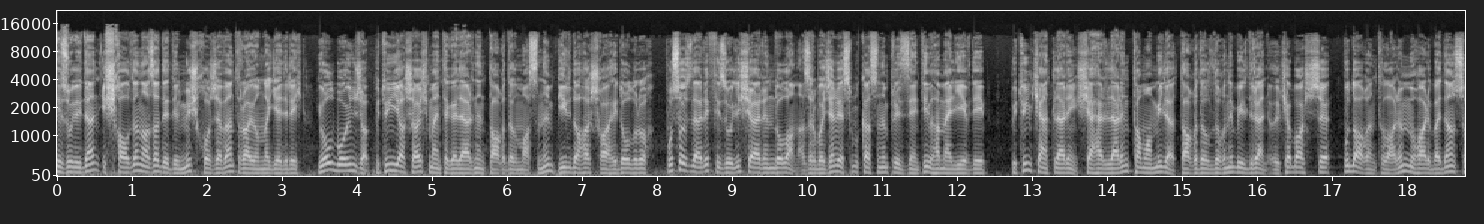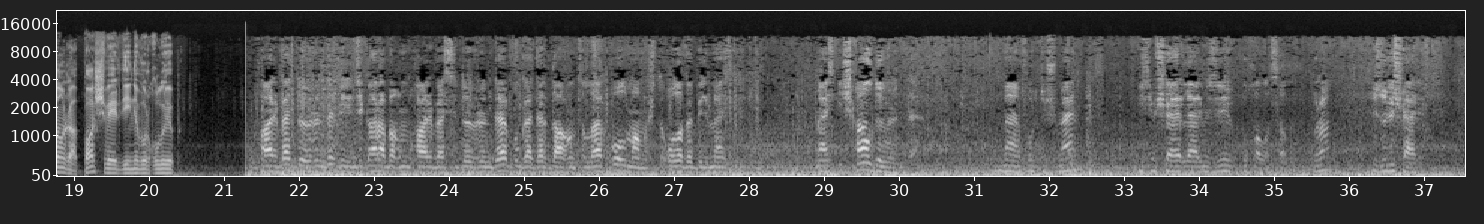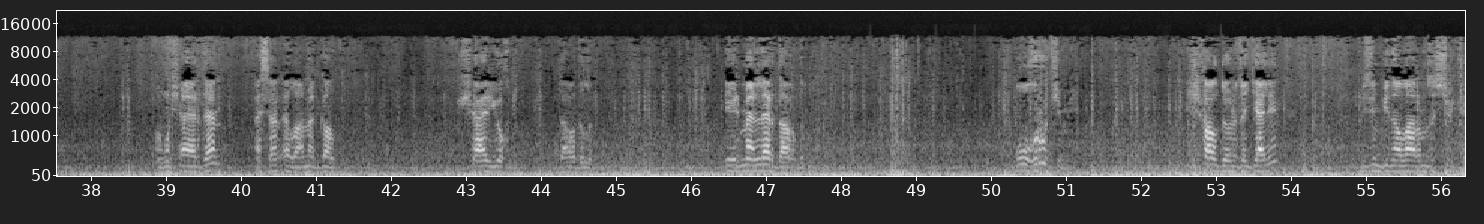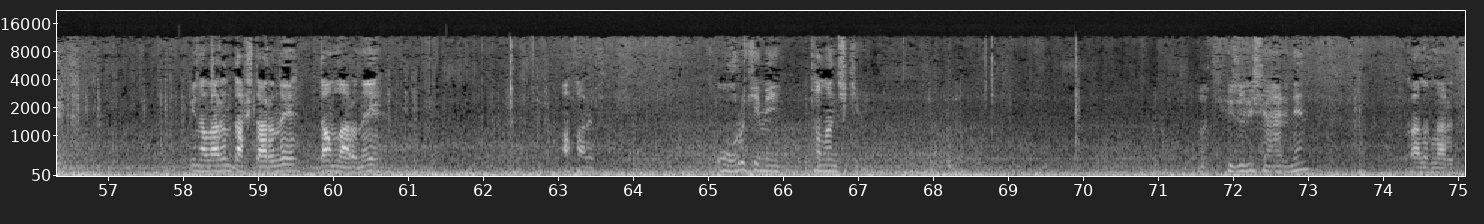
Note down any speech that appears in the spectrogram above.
Füzulidən işğaldan azad edilmiş Xocavənd rayonuna gedirik. Yol boyunca bütün yaşayış məntəqələrinin dağıdılmasının bir daha şahidi oluruq. Bu sözləri Füzuli şəhərində olan Azərbaycan Respublikasının prezidenti İlham Əliyev deyib. Bütün kəndlərin, şəhərlərin tamamilə dağıdıldığını bildirən ölkə başçısı bu dağıntıların müharibədən sonra baş verdiyini vurğulayıb. Müharibə dövründə, 1-ci Qarabağ müharibəsi dövründə bu qədər dağıntılar olmamışdı, ola da bilməzdi. Məhz işğal dövründə mənfur düşmən bizim şəhərlərimizi bu hala salır. Bura Füzuli şəhəridir. Amma şəhərdən əsər əlamət qalmır. Şəhər yoxdur, dağıdılıb. Ermənilər dağıdıblar. Oğru kimi işğal dövründə gəlib bizim binalarımızı söküb binaların daşlarını, damlarını aparıb. Oğru kimi, talancı kimi. Bax, Füzuli şəhərinin qalıqlarıdır.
